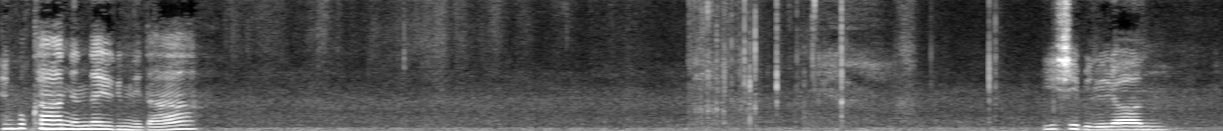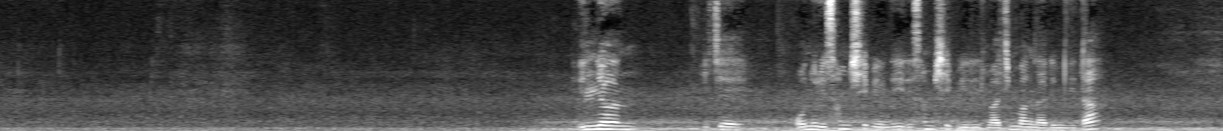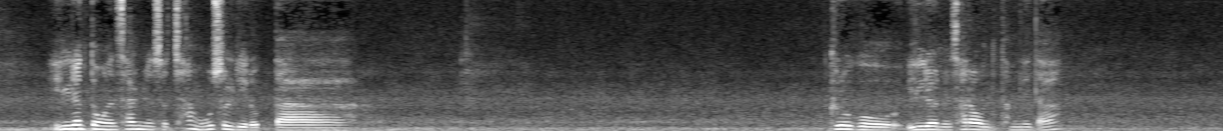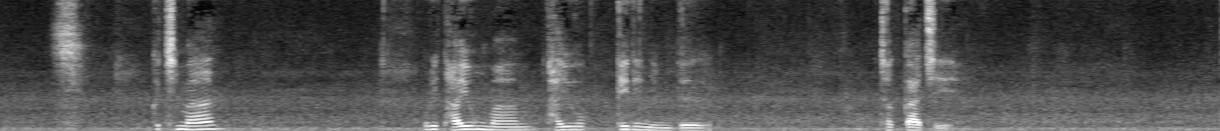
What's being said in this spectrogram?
행복한 연나육입니다. 이십일 년 일 년 이제 오늘이 30일, 내일이 31일 마지막 날입니다. 1년 동안 살면서 참 웃을 일 없다. 그러고 1년을 살아온 듯 합니다. 그치만, 우리 다육맘, 다육 대디님들, 저까지,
